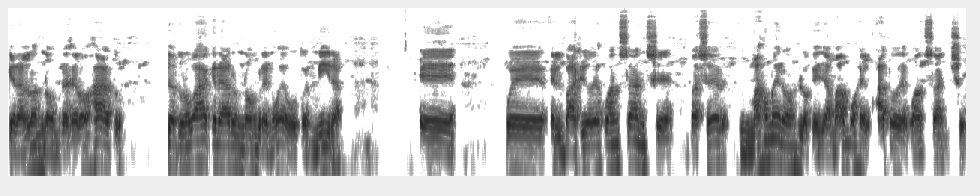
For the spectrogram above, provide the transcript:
que eran los nombres de los hatos. O sea, tú no vas a crear un nombre nuevo, pues mira, eh, pues el barrio de Juan Sánchez va a ser más o menos lo que llamamos el hato de Juan Sánchez.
